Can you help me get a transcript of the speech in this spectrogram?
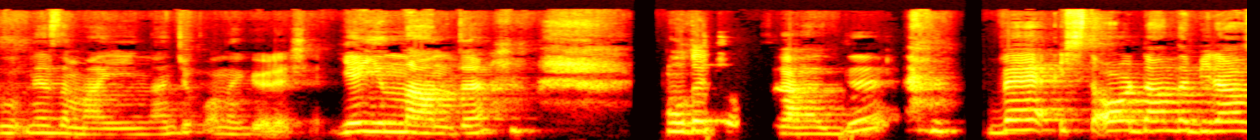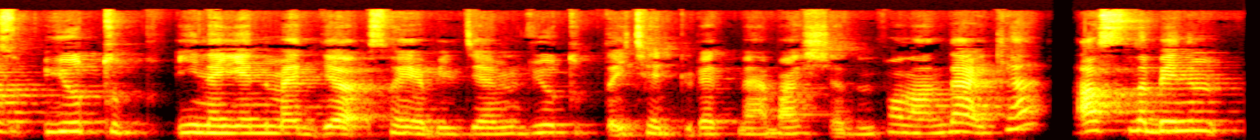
bu ne zaman yayınlanacak ona göre şey yayınlandı. o da çok güzeldi. Ve işte oradan da biraz YouTube yine yeni medya sayabileceğimiz YouTube'da içerik üretmeye başladım falan derken aslında benim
